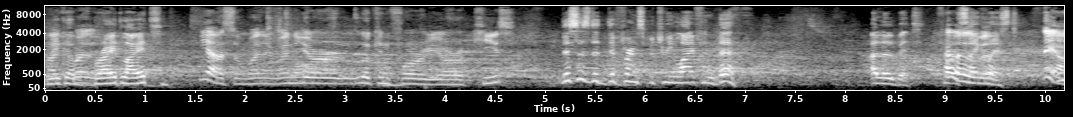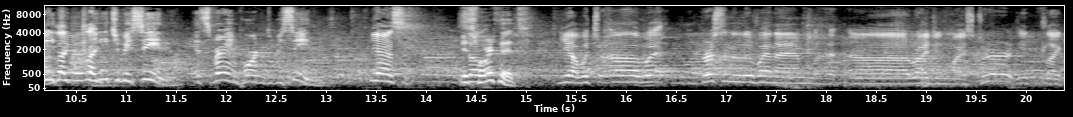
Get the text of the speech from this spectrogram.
make a when- bright light. Yeah, so when when you're looking for your keys, This is the difference between life and death. A little bit for A a, little bit. cyclist. Yeah, you need, like- to, like- need to be seen. It's very important to be seen. yes, It's so- worth it. Yeah, which uh, personally, when I am uh, riding my scooter, it like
